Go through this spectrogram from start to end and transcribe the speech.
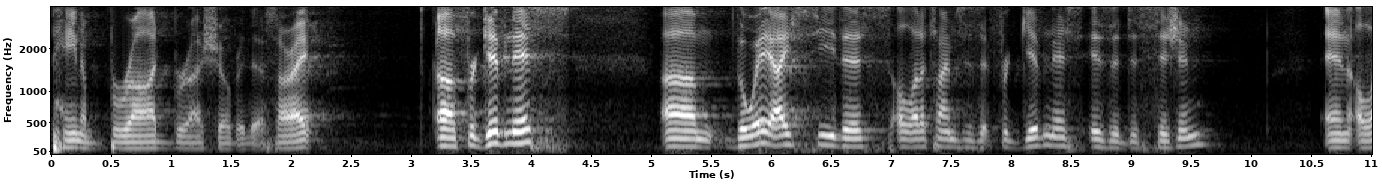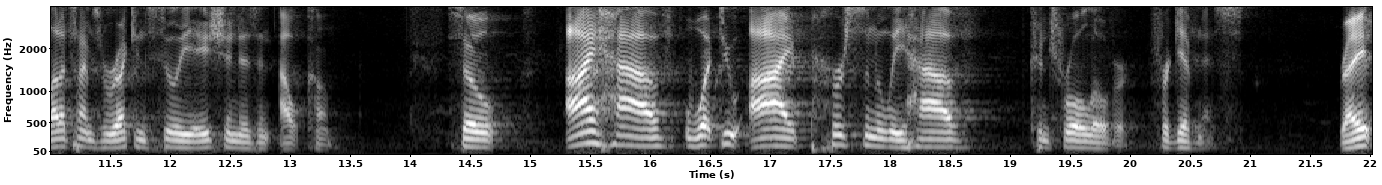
paint a broad brush over this, all right? Uh, forgiveness, um, the way I see this a lot of times is that forgiveness is a decision, and a lot of times reconciliation is an outcome. So I have, what do I personally have control over? Forgiveness, right?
